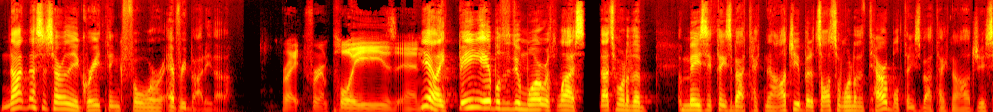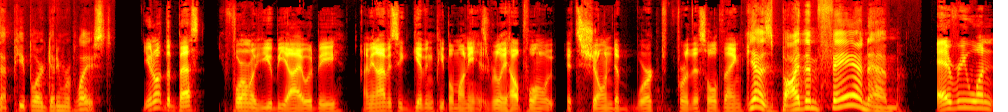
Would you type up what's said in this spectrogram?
not necessarily a great thing for everybody though. Right for employees and Yeah, like being able to do more with less. That's one of the amazing things about technology, but it's also one of the terrible things about technology is that people are getting replaced. You know what the best form of UBI would be? I mean, obviously, giving people money is really helpful, and it's shown to work for this whole thing. Yes, buy them fan M. Everyone,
